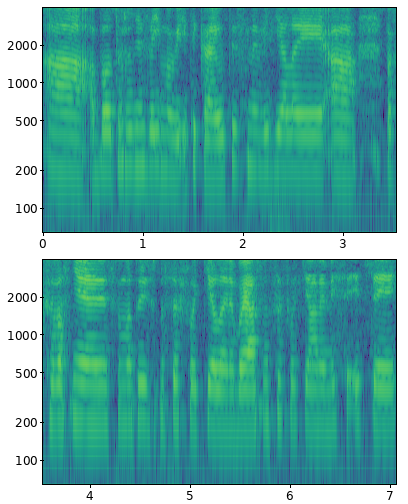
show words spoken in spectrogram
A, a bylo to hrozně zajímavé. I ty kajuty jsme viděli a pak se vlastně, si pamatuju, že jsme se fotili, nebo já jsem se fotila, nevím jestli i ty,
